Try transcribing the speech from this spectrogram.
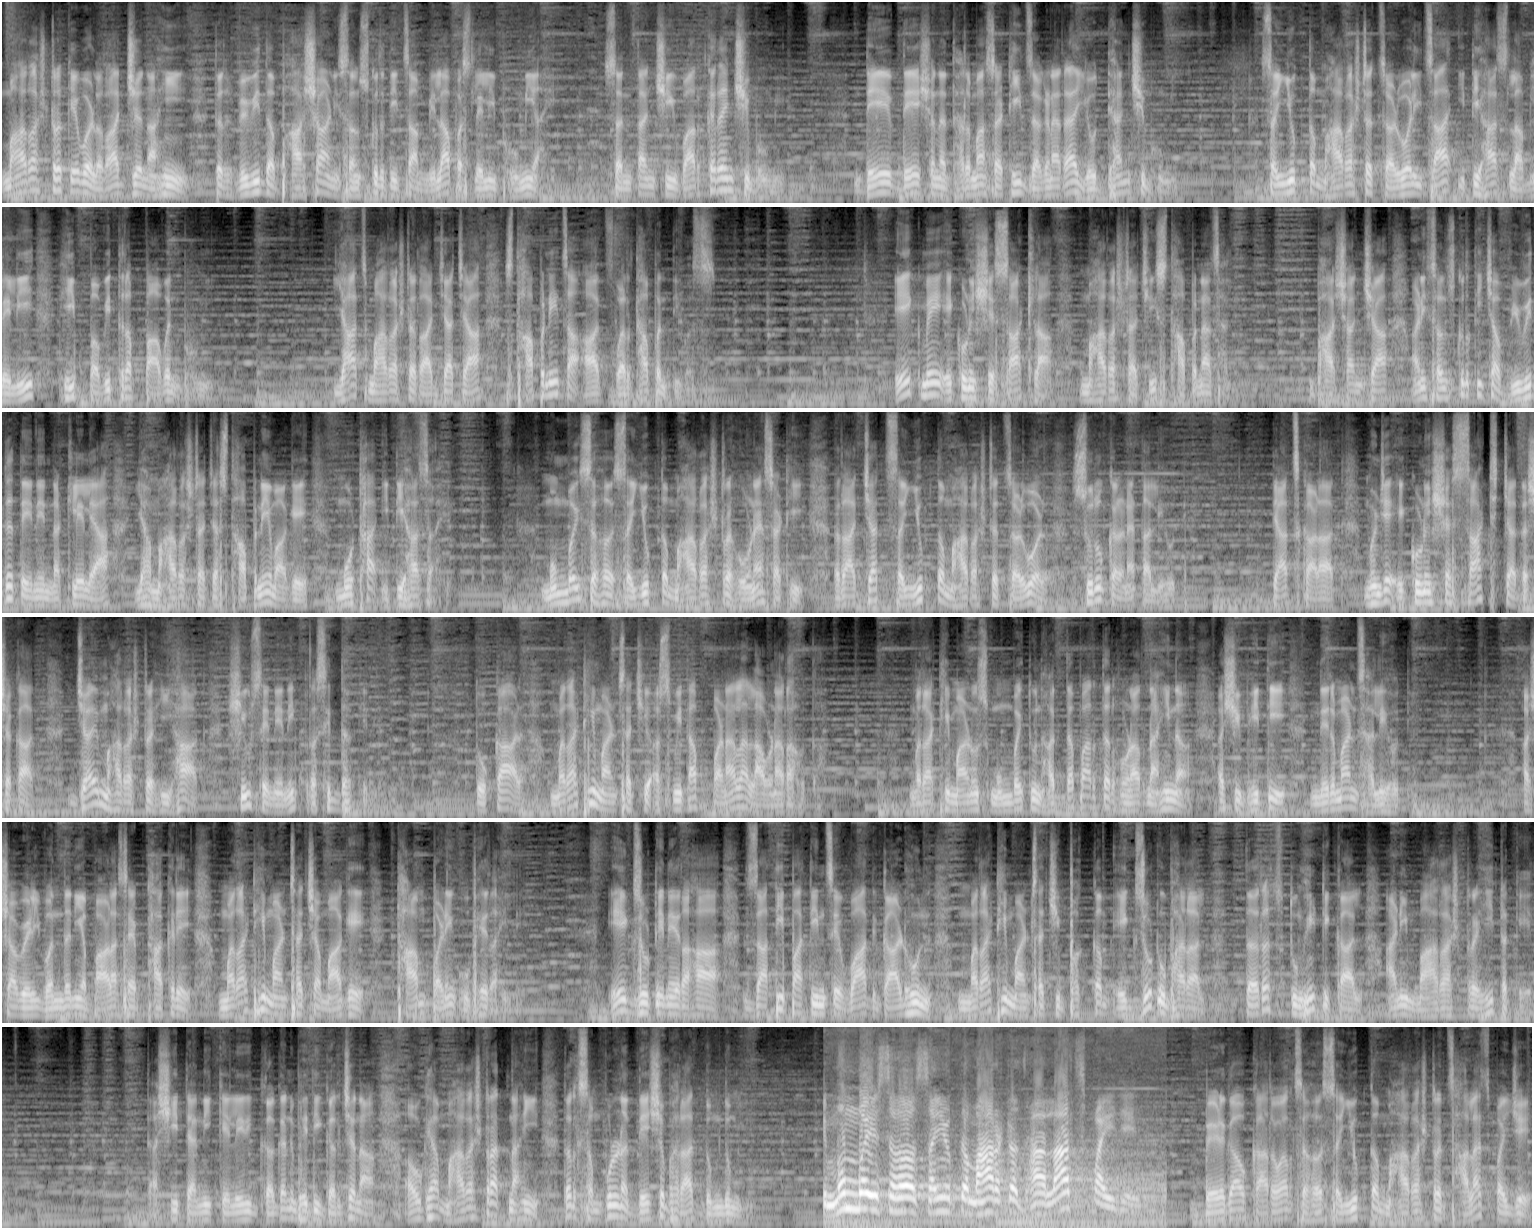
महाराष्ट्र केवळ राज्य नाही तर विविध भाषा आणि संस्कृतीचा मिलाप असलेली भूमी आहे. संतांची वारकऱ्यांची भूमी. देव देश आणि धर्मासाठी जगणाऱ्या योद्ध्यांची भूमी. संयुक्त महाराष्ट्र चळवळीचा इतिहास लाभलेली ही पवित्र पावनभूमी याच महाराष्ट्र राज्याच्या स्थापनेचा आज वर्धापन दिवस. एक मे एकोणीसशे साठला महाराष्ट्राची स्थापना झाली. भाषांच्या आणि संस्कृतीच्या विविधतेने नटलेल्या या महाराष्ट्राच्या स्थापनेमागे मोठा इतिहास आहे. मुंबईसह संयुक्त महाराष्ट्र होण्यासाठी राज्यात संयुक्त महाराष्ट्र चळवळ सुरू करण्यात आली होती. त्याच काळात म्हणजे एकोणीसशे साठच्या दशकात जय महाराष्ट्र ही हाक शिवसेनेने प्रसिद्ध केली. तो काळ मराठी माणसाची अस्मिता पणाला लावणारा होता. मराठी माणूस मुंबईतून हद्दपार तर होणार नाही ना अशी भीती निर्माण झाली होती. अशा वेळी वंदनीय बाळासाहेब ठाकरे मराठी माणसाच्या मागे ठामपणे उभे राहिले. एकजुटीने रहा जातीपातींचे वाद गाढून मराठी माणसाची भक्कम एकजूट उभाराल तरच तुम्ही टिकाल आणि महाराष्ट्रही टकेल. अशी त्यांनी केलेली गगनभेदी गर्जना अवघ्या महाराष्ट्रात नाही तर संपूर्ण देशभरात दुमदुमली. मुंबईसह संयुक्त महाराष्ट्र झालाच पाहिजे. बेळगाव कारवारसह संयुक्त महाराष्ट्र झालाच पाहिजे.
